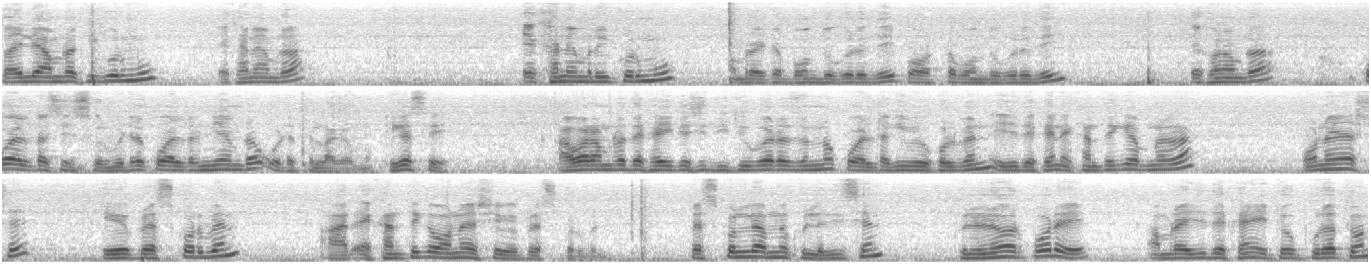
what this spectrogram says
তাইলে আমরা কি করব? এখানে আমরা এখানে আমরা ই করব? আমরা এটা বন্ধ করে দিই পাওয়ারটা বন্ধ করে দিই। এখন আমরা কয়েলটা চেঞ্জ করব। এটার কয়েলটা নিয়ে আমরা ওটাতে লাগাবো, ঠিক আছে? আবার আমরা দেখা দিতেছি দ্বিতীয়বারের জন্য কয়েলটা কীভাবে খুলবেন। এই যে দেখেন, এখান থেকে আপনারা অনায়াসে এভাবে প্রেস করবেন, আর এখান থেকে অনায়াসে এভাবে প্রেস করবেন। প্রেস করলে আপনি খুলে দিয়েছেন খুলে নেওয়ার পরে আমরা এই যে দেখেন, এটাও পুরাতন,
